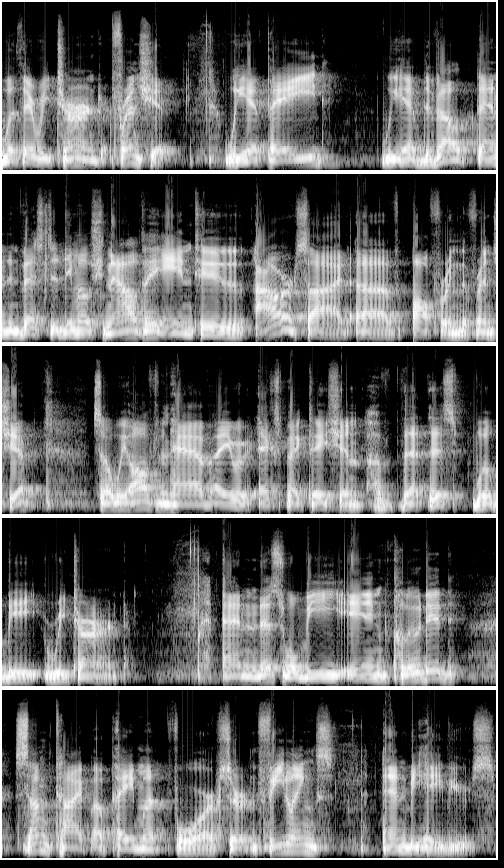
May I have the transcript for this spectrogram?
with a returned friendship. We have paid, we have developed and invested emotionality into our side of offering the friendship. So we often have a expectation of that this will be returned. And this will be included some type of payment for certain feelings and behaviors.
